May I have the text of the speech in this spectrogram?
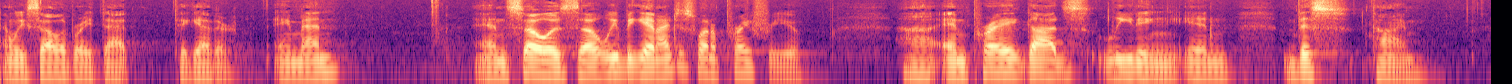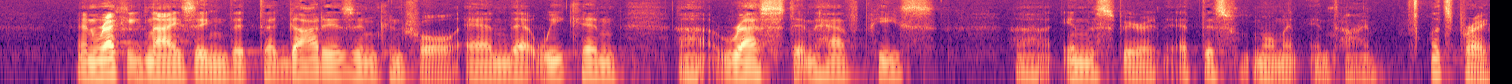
And we celebrate that together. Amen. And so, as uh, we begin, I just want to pray for you uh, and pray God's leading in this time and recognizing that uh, God is in control and that we can uh, rest and have peace uh, in the Spirit at this moment in time. Let's pray.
